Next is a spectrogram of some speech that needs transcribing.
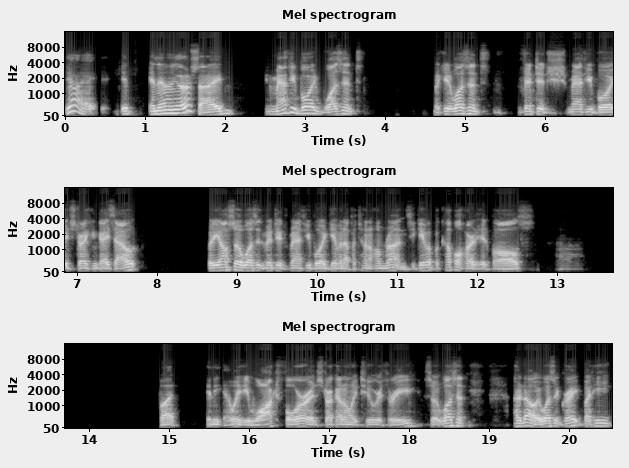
yeah, it. And then on the other side, Matthew Boyd wasn't like it wasn't vintage Matthew Boyd striking guys out, but he also wasn't vintage Matthew Boyd giving up a ton of home runs. He gave up a couple hard hit balls, uh, but and he he walked four and struck out only two or three. So it wasn't I don't know. It wasn't great, but he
